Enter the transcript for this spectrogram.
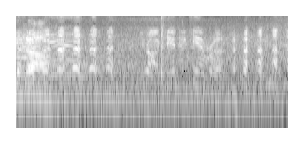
No. You're on candid camera.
